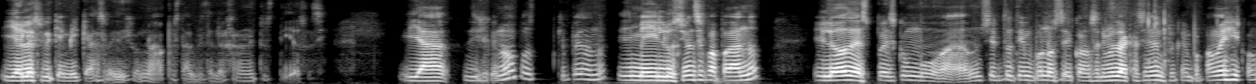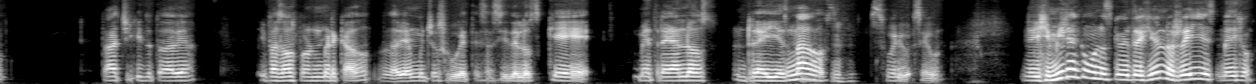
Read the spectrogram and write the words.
Y yo le expliqué en mi caso y dijo, no, pues tal vez te lo dejaron de tus tíos así. Y ya dije que no, pues qué pedo, ¿no? Y mi ilusión se fue apagando. Y luego después, como a un cierto tiempo, no sé, cuando salimos de vacaciones, me fui con mi papá a México. Estaba chiquito todavía. Y pasamos por un mercado donde había muchos juguetes así de los que me traían los Reyes Magos, sue- según. Le dije, mira como los que me trajeron los Reyes. Y me dijo,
